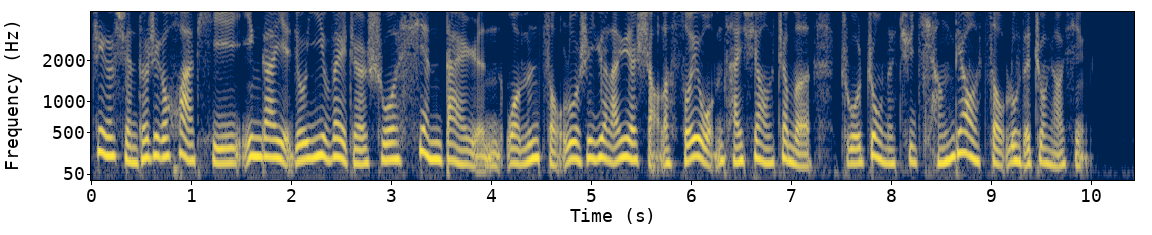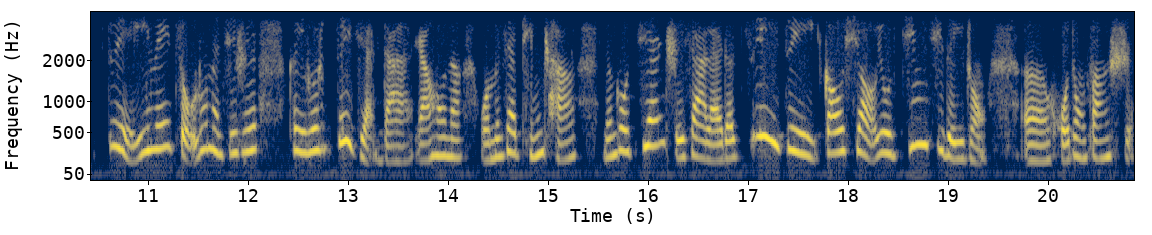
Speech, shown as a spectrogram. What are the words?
这个选择这个话题，应该也就意味着说，现代人我们走路是越来越少了，所以我们才需要这么着重的去强调走路的重要性。对，因为走路呢，其实可以说是最简单，然后呢，我们在平常能够坚持下来的最最高效又经济的一种呃活动方式。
